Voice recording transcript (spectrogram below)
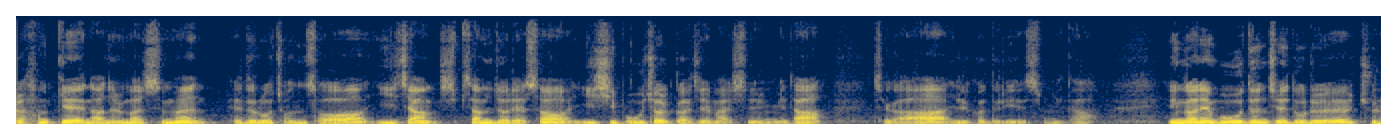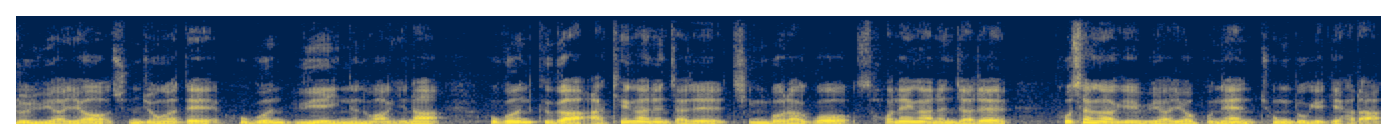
오늘 함께 나눌 말씀은 베드로 전서 2장 13절에서 25절까지의 말씀입니다. 제가 읽어드리겠습니다. 인간의 모든 제도를 주를 위하여 순종하되 혹은 위에 있는 왕이나 혹은 그가 악행하는 자를 징벌하고 선행하는 자를 포상하기 위하여 보낸 총독에게 하라.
